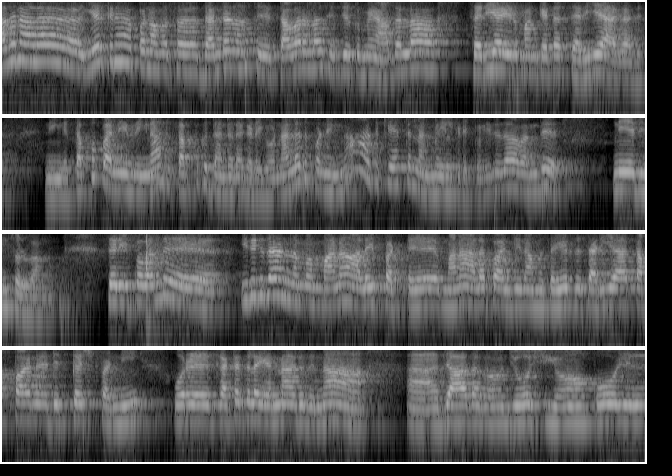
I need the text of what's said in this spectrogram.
அதனால் ஏற்கனவே இப்போ நம்ம ச தண்டனை செ தவறெல்லாம் செஞ்சுருக்கோமே அதெல்லாம் சரியாயிருமான்னு கேட்டால் சரியே ஆகாது. நீங்கள் தப்பு பண்ணியிருந்தீங்கன்னா அந்த தப்புக்கு தண்டனை கிடைக்கும். நல்லது பண்ணிங்கன்னா அதுக்கேற்ற நன்மைகள் கிடைக்கும். இதுதான் வந்து நியதின்னு சொல்லுவாங்க. சரி இப்போ வந்து இதுக்கு தான் நம்ம மன அலைப்பட்டு மன அலைப்பாஞ்சி நம்ம செய்கிறது சரியாக தப்பான டிஸ்கஸ் பண்ணி ஒரு கட்டத்தில் என்ன ஆகுதுன்னா ஜாதகம் ஜோஷியம் கோயில்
